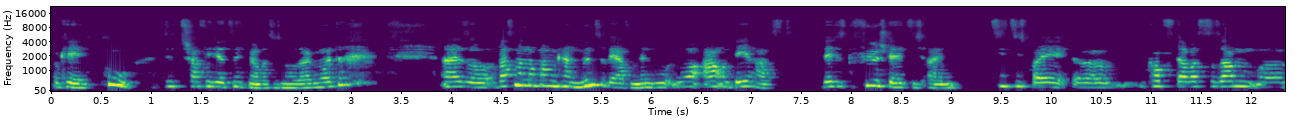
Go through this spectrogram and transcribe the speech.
Okay, puh, das schaffe ich jetzt nicht mehr, was ich noch sagen wollte. Also, was man noch machen kann, Münze werfen, wenn du nur A und B hast. Welches Gefühl stellt sich ein? Zieht sich bei äh, Kopf da was zusammen? Äh,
